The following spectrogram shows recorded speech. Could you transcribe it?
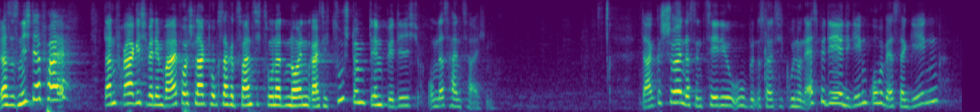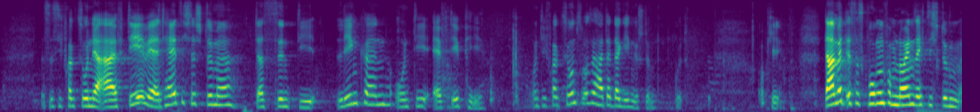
Das ist nicht der Fall. Dann frage ich, wer dem Wahlvorschlag Drucksache 20-239 zustimmt. Den bitte ich um das Handzeichen. Danke schön. Das sind CDU, BÜNDNIS 90 die GRÜNEN und SPD. Die Gegenprobe. Wer ist dagegen? Das ist die Fraktion der AfD. Wer enthält sich der Stimme? Das sind die LINKEN und die FDP. Und die Fraktionslose hat dagegen gestimmt. Gut. Okay. Damit ist das Quorum von 69 Stimmen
